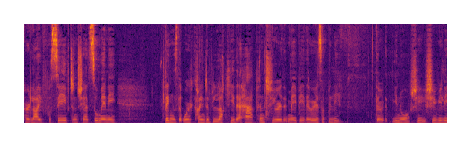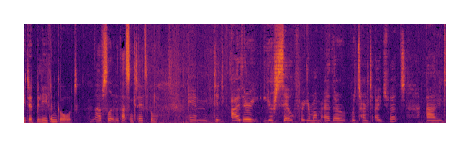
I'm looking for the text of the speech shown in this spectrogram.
her life was saved and she had so many things that were kind of lucky that happened to her that maybe there is a belief there you know she she really did believe in god Absolutely, that's incredible. Um, did either yourself or your mum ever return to Auschwitz? And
